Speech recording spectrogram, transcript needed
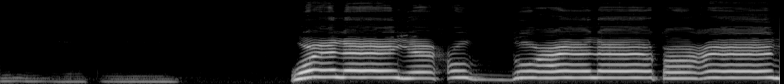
اليتيم. ولا يحض على طعام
